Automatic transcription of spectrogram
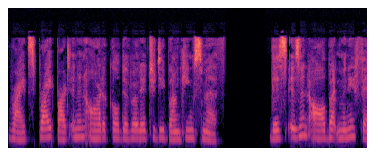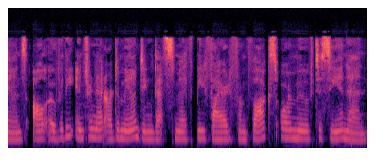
writes Breitbart in an article devoted to debunking Smith. This isn't all but many fans all over the internet are demanding that Smith be fired from Fox or move to CNN,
